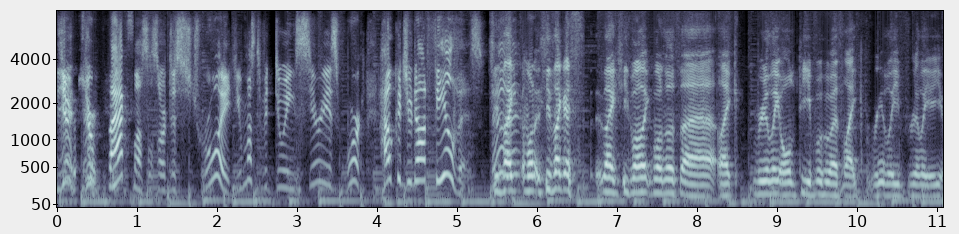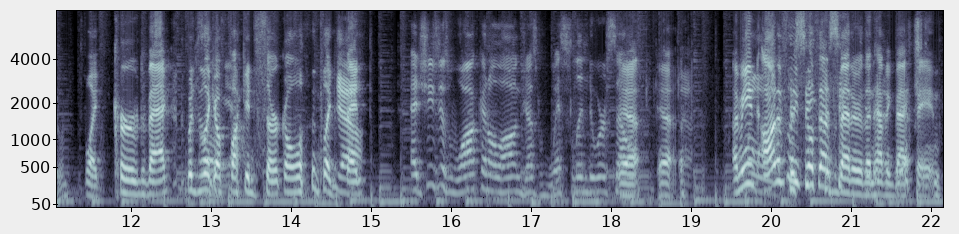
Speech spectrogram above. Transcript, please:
your, your back muscles are destroyed. You must have been doing serious work. How could you not feel this? She's like one, she's like a s- like she's one like one of those uh like really old people who has like really really like curved back, which is like Oh, a yeah. fucking circle. it's like Yeah. bent. And she's just walking along, just whistling to herself. Yeah, yeah. I mean, Oh, honestly, to still sounds see- better than having back pain.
